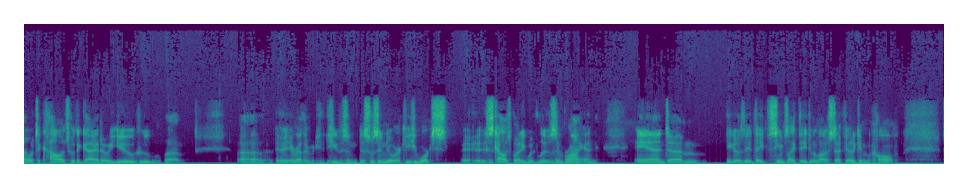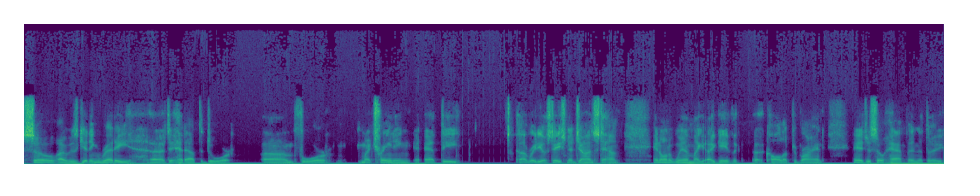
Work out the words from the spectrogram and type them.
"I went to college with a guy at OU who, um, uh, uh, rather, he was in this was in Newark. He, he works. His college buddy lives in Bryan, and um, he goes, they, they seems like they do a lot of stuff. You ought to give him a call." So I was getting ready uh, to head out the door um, for my training at the uh, radio station at Johnstown. And on a whim, I, I gave the uh, call up to Bryan. And it just so happened that the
